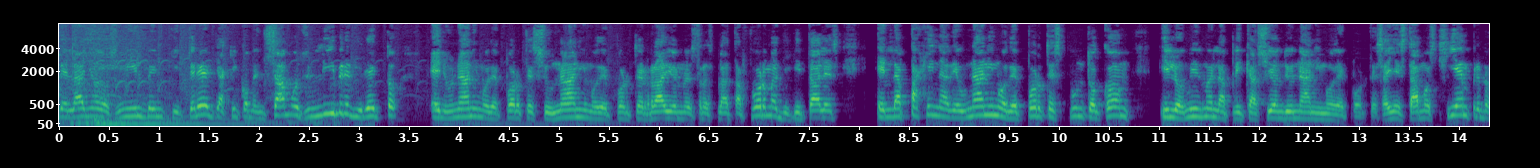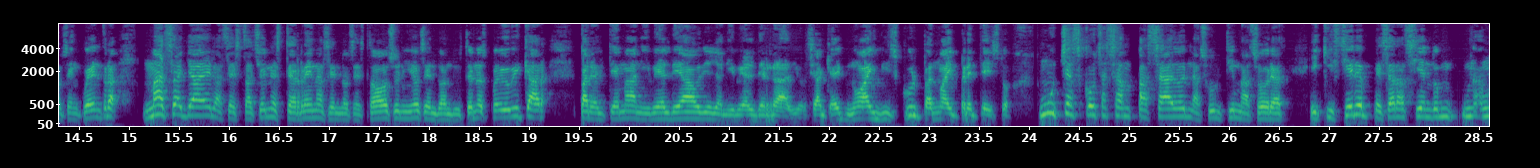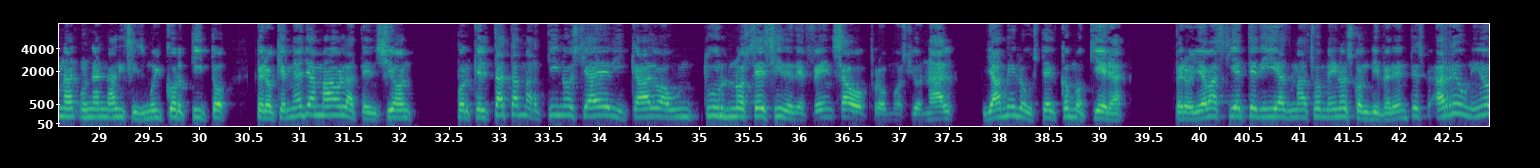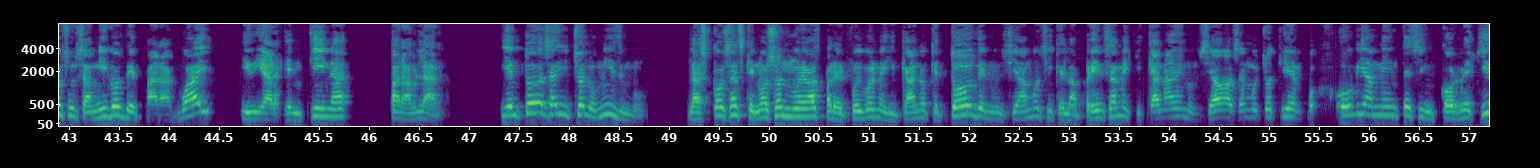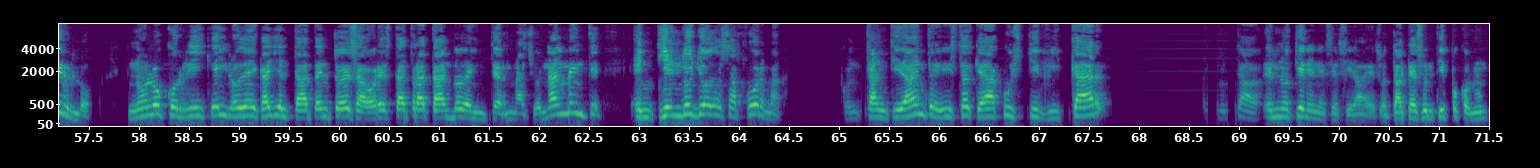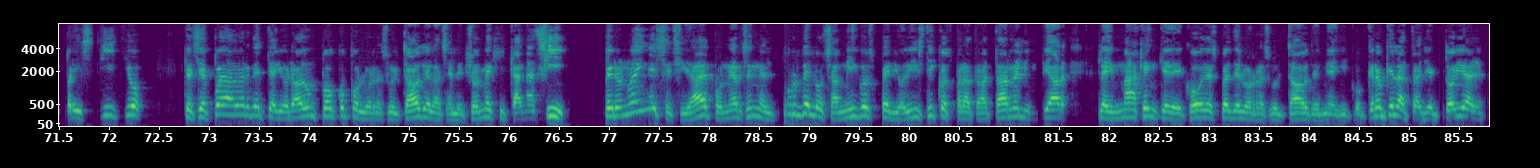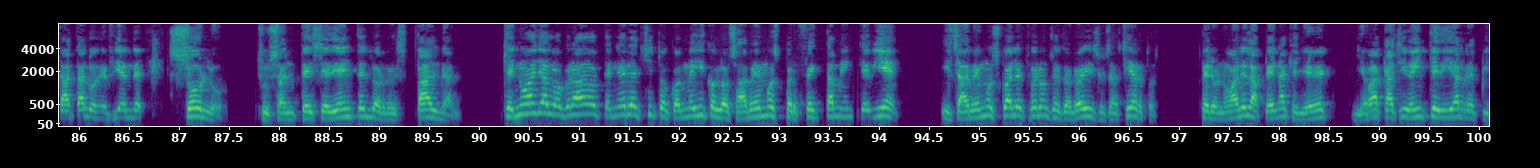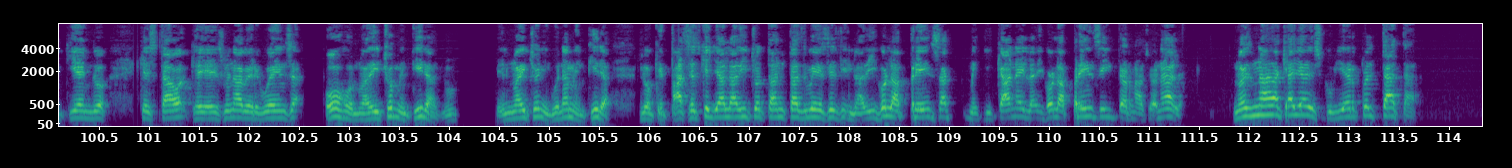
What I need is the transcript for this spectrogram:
Del año 2023 y aquí comenzamos libre directo en Unánimo Deportes, Unánimo Deportes Radio en nuestras plataformas digitales, en la página de unánimodeportes.com y lo mismo en la aplicación de Unánimo Deportes. Ahí estamos, siempre nos encuentra más allá de las estaciones terrenas en los Estados Unidos, en donde usted nos puede ubicar para el tema a nivel de audio y a nivel de radio. O sea que no hay disculpa, no hay pretexto. Muchas cosas han pasado en las últimas horas y quisiera empezar haciendo un, un análisis muy cortito, pero que me ha llamado la atención porque el Tata Martino se ha dedicado a un tour, no sé si de defensa o promocional, llámelo usted como quiera, pero lleva siete días más o menos con diferentes, ha reunido sus amigos de Paraguay y de Argentina para hablar. Y en todos ha dicho lo mismo, las cosas que no son nuevas para el fútbol mexicano, que todos denunciamos y que la prensa mexicana ha denunciado hace mucho tiempo, obviamente sin corregirlo, no lo corrige y lo deja y el Tata entonces ahora está tratando de internacionalmente, entiendo yo de esa forma, con cantidad de entrevistas que da justificar. Él no tiene necesidad de eso. Tata es un tipo con un prestigio que se puede haber deteriorado un poco por los resultados de la selección mexicana, sí, pero no hay necesidad de ponerse en el tour de los amigos periodísticos para tratar de limpiar la imagen que dejó después de los resultados de México. Creo que la trayectoria del Tata lo defiende solo sus antecedentes lo respaldan. Que no haya logrado tener éxito con México lo sabemos perfectamente bien y sabemos cuáles fueron sus errores y sus aciertos, pero no vale la pena que lleve, lleva casi 20 días repitiendo que, está, que es una vergüenza. Ojo, no ha dicho mentiras, ¿no? Él no ha dicho ninguna mentira. Lo que pasa es que ya la ha dicho tantas veces y la dijo la prensa mexicana y la dijo la prensa internacional. No es nada que haya descubierto el Tata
